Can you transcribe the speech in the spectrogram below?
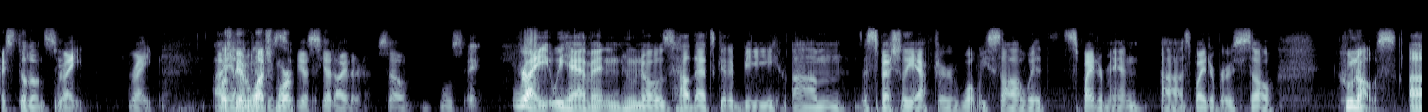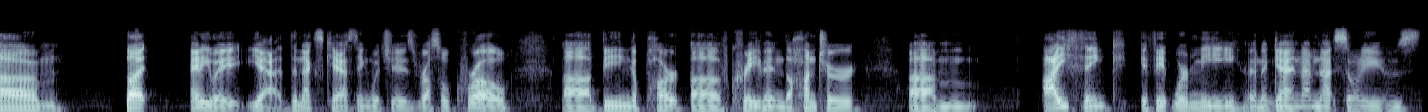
I still don't see it. Right, right. Plus, I we haven't watched 100% Morbius yet either, so we'll see. Right, we haven't, and who knows how that's going to be, um, especially after what we saw with Spider-Man, uh, Spider-Verse. So, who knows? Um, but anyway, yeah, the next casting, which is Russell Crowe, uh, being a part of Kraven the Hunter. Um, I think if it were me, and again, I'm not Sony, who's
